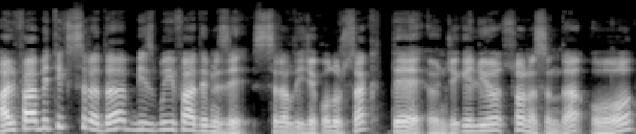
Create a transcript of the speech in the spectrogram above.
Alfabetik sırada biz bu ifademizi sıralayacak olursak D önce geliyor. Sonrasında O,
